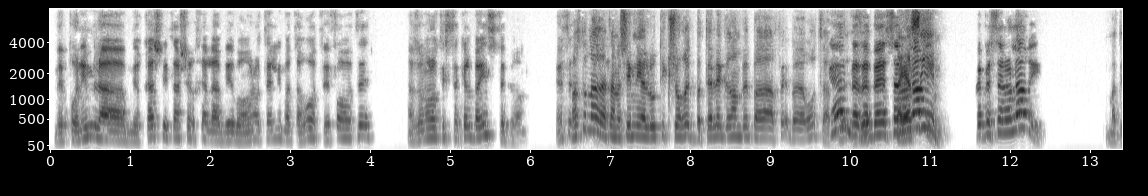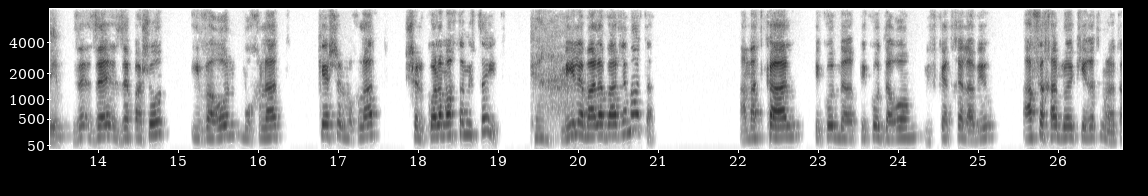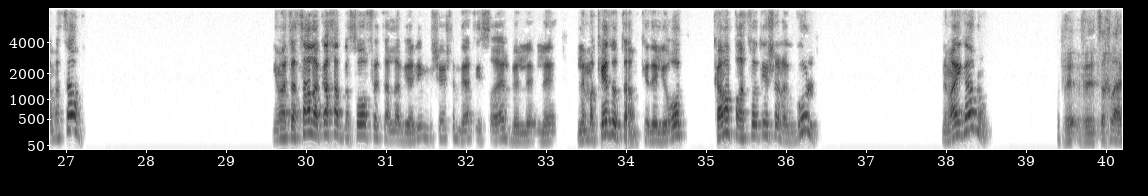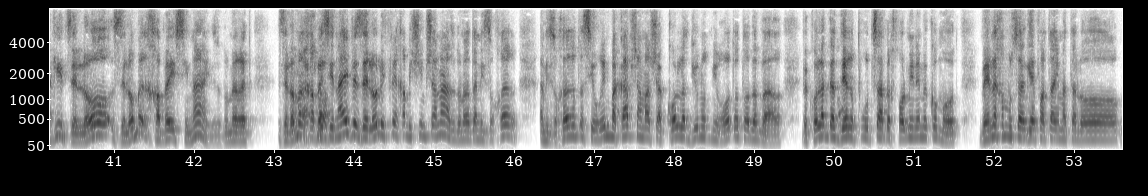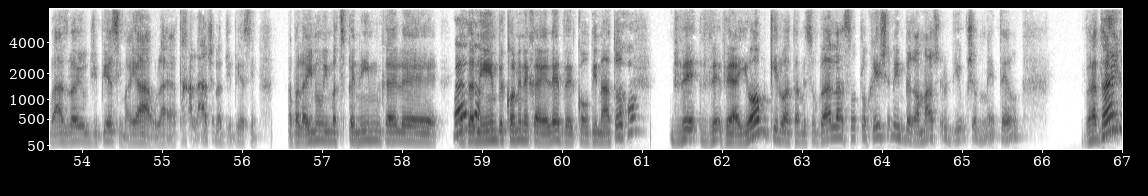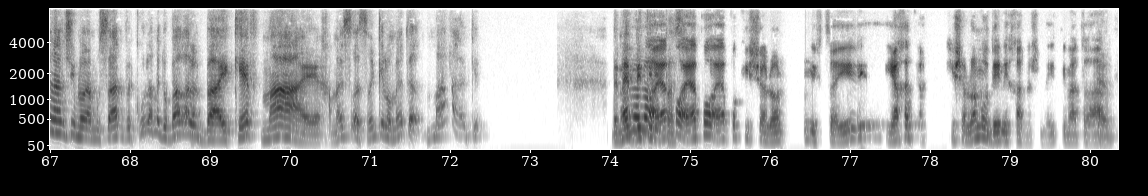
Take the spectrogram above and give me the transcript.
ופונים למרכז שליטה של חיל האוויר, ואומרים לו, תן לי מטרות, איפה זה? אז הוא אומר לו, תסתכל באינסטגרם. מה זאת אומרת? אנשים ניהלו תקשורת בטלגרם ובוואטסאפ. כן, ובסלולרי. ובסלולרי. מדהים. זה, זה, זה פשוט עיוורון מוחלט, כשל מוחלט של כל המערכת המבצעית. כן. מלמעלה ועד למטה. המטכ"ל, פיקוד, פיקוד דרום, מפקד חיל האוויר, אף אחד לא הכיר את תמונת המצב. אם אתה צריך לקחת בסוף את הלוויינים שיש למדינת ישראל ולמקד אותם כדי לראות כמה פרצות יש על הגבול, למה הגענו? וצריך להגיד, זה לא, זה לא מרחבי סיני, זאת אומרת, זה לא מרחבי לא. סיני וזה לא לפני 50 שנה, זאת אומרת, אני זוכר, אני זוכר את הסיורים בקו שם, שהכל הדיונות נראות אותו דבר, וכל הגדר פרוצה בכל מיני מקומות, ואין לך מושג איפה אתה אם אתה לא, ואז לא היו GPSים, היה אולי התחלה של ה-GPSים, אבל היינו עם מצפנים כאלה ידניים וכל מיני כאלה, וקורדינטות, נכון. והיום, כאילו, אתה מסוגל לעשות לוקיישנים ברמה של דיוק של מטר, ועדיין לאנשים לא היה מושג, וכולם מדובר על בהיקף, מה, 15-20 קילומטר? מה? באמת לא, לא, בלתי לא, נתפס. היה, היה, פה, היה פה כישלון מבצעי, יחד, כישלון מודיעיני חד משמעית, כמעט רע, כן,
